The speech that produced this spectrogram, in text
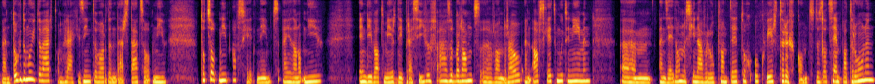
ben toch de moeite waard om graag gezien te worden. Daar staat ze opnieuw. Tot ze opnieuw afscheid neemt. En je dan opnieuw in die wat meer depressieve fase belandt, uh, van rouw en afscheid moeten nemen. Um, en zij dan misschien na verloop van tijd toch ook weer terugkomt. Dus dat zijn patronen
